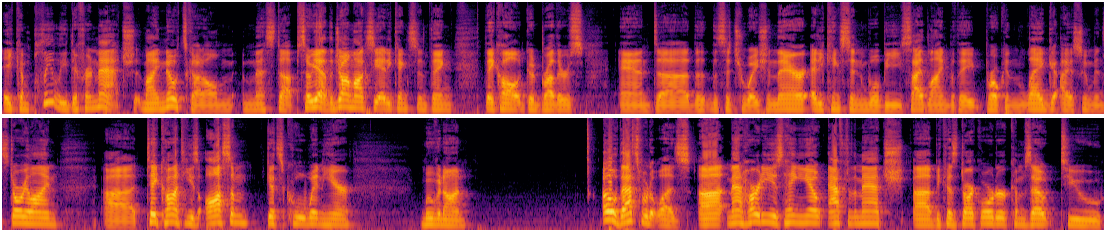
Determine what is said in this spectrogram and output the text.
a completely different match. My notes got all messed up. So yeah, the Jon Moxley Eddie Kingston thing. They call it Good Brothers. And uh, the the situation there, Eddie Kingston will be sidelined with a broken leg, I assume in storyline. Uh, Tay Conti is awesome, gets a cool win here. Moving on. Oh, that's what it was. Uh, Matt Hardy is hanging out after the match uh, because Dark Order comes out to.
